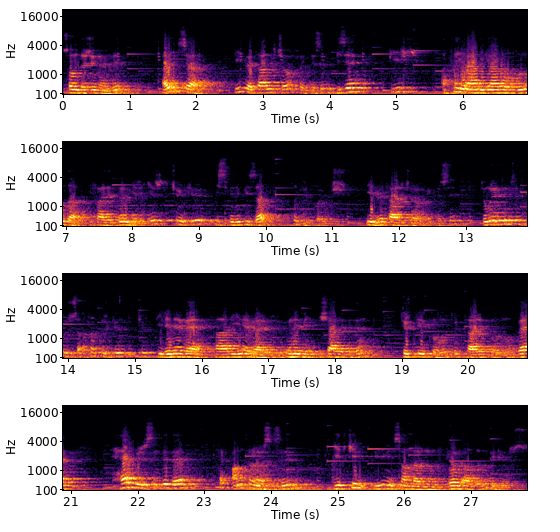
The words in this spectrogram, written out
son derece önemli. Ayrıca Dil ve Tarih Coğrafya Fakültesi'nin bize bir ata yadigarı olduğunu da ifade etmem gerekir. Çünkü ismini bizzat Atatürk koymuş. Dil ve Tarih Coğrafya Fakültesi. Cumhuriyetimizin kurucusu Atatürk'ün Türk diline ve tarihine verdiği önemi işaret eden Türk Dil Kurumu, Türk Tarih Kurumu ve her birisinde de hep Ankara Üniversitesi'nin yetkin bilim insanlarının rol aldığını biliyoruz.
